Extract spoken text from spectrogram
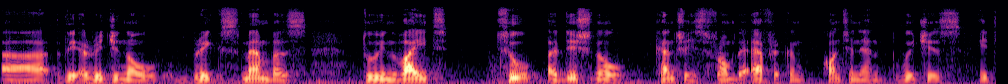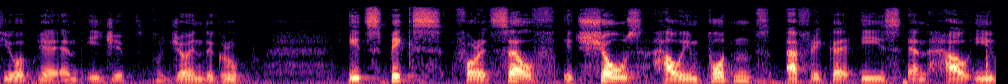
the original BRICS members to invite two additional countries from the African continent, which is Ethiopia and Egypt, to join the group. It speaks for itself, it shows how important Africa is and how e-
